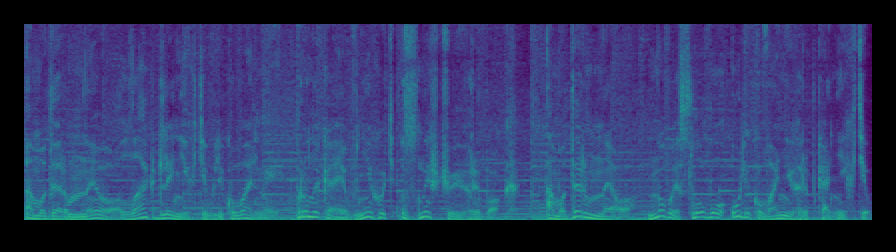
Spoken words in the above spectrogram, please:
Амодерм Нео лак для нігтів лікувальний. Проникає в ніготь, знищує грибок. Амодерм Нео нове слово у лікуванні грибка нігтів.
